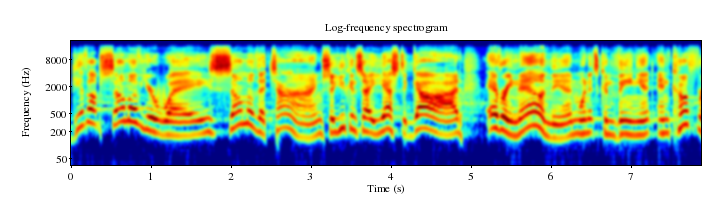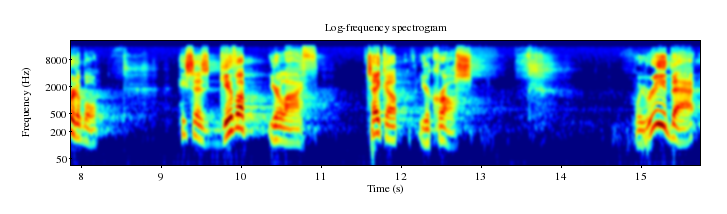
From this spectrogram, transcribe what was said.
Give up some of your ways some of the time so you can say yes to God every now and then when it's convenient and comfortable. He says, Give up your life, take up your cross. We read that,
